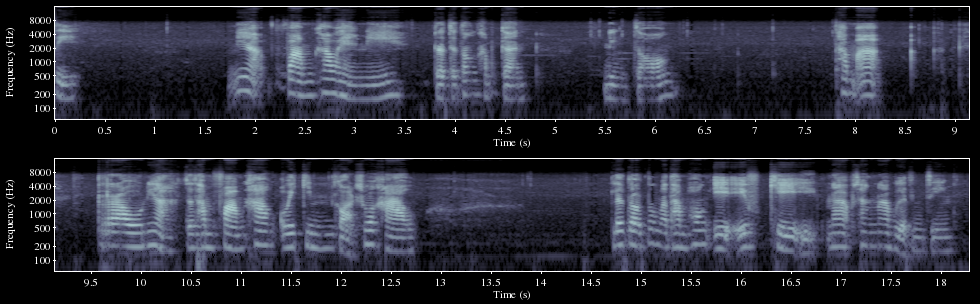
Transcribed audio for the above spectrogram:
สิ เนี่ย ฟาร์มข้าวแห่งนี้ เราจะต้องทำการ หนึ่งสองทำอะเราเนี่ยจะทำฟาร์มข้าวเอาไว้กินก่อนชั่วคราว แล้วเราต้องมาทำห้อง AFK อีกหน้าช่างหน้าเบื่อจริง ๆ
